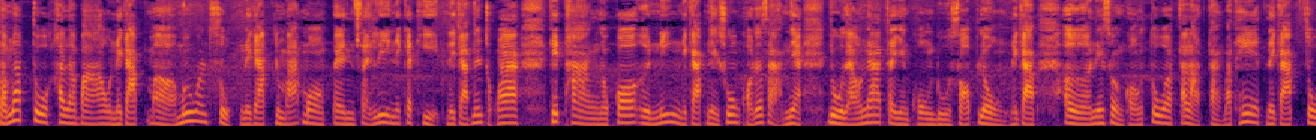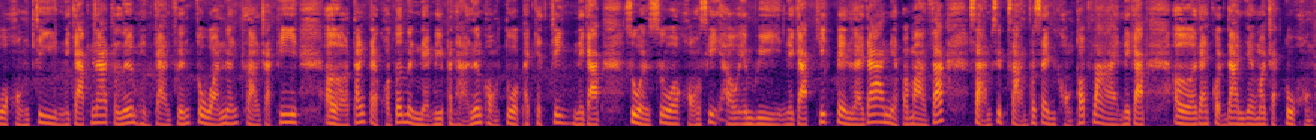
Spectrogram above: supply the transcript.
สำหรับตัวคาราบาวนะครับเอ่อเมื่อวันศุกร์นะครับโนมูระมองเป็น slightly negative นะครับเนื่องจากว่าทิศทางแล้วก็ earning นะครับในช่วง quarter สามเนี่ยดูแล้วน่าจะยังคงดู soft ลงนะครับเออในส่วนของตัวตลาดต่างประเทศนะครับตัวของจีนนะครับน่าจะเริ่มเห็นการฟื้นตัวเนื่องหลังจากที่เออตั้งแต่ quarter หนึ่งเนี่ยมีปัญหาเรื่องของตัว packaging นะครับส่วนตัวของ CLMV นะครับคิดเป็นรายได้เนี่ยประมาณสัก 33%ของ top line นะครับเออแรงกดดันยังมาจากตัวของพ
